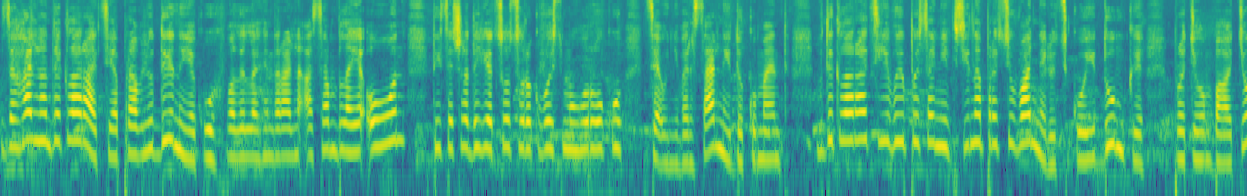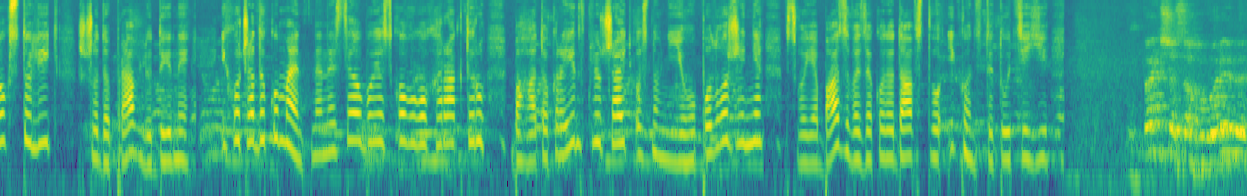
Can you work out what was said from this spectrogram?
Загальна декларація прав людини, яку ухвалила Генеральна асамблея ООН 1948 року, це універсальний документ. В декларації виписані всі напрацювання людської думки протягом багатьох століть щодо прав людини. І хоча документ не несе обов'язкового характеру, багато країн включають основні його положення в своє базове законодавство і конституції. Вперше заговорили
